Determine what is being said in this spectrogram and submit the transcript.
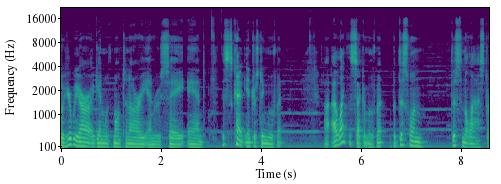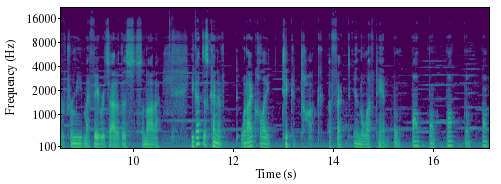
So here we are again with Montanari and Rousset, and this is kind of interesting movement. Uh, I like the second movement, but this one, this and the last are for me my favorites out of this sonata. You got this kind of what I call a tick tock effect in the left hand. Boom, boom, boom, boom, boom, boom.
